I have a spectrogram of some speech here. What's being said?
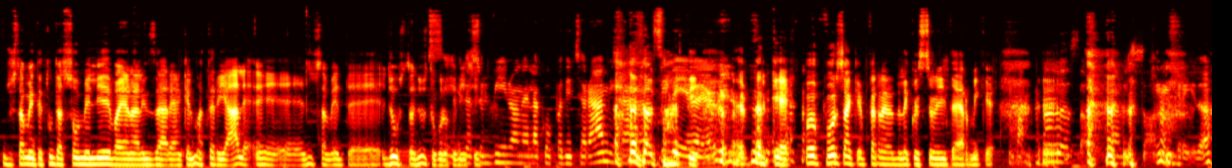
Giustamente tu da sommelier vai a analizzare anche il materiale e giustamente giusto, giusto quello sì, che dici. adesso il vino nella coppa di ceramica non si beve. Eh, perché? Forse anche per delle questioni termiche. Ma non lo so, non lo so, non credo.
